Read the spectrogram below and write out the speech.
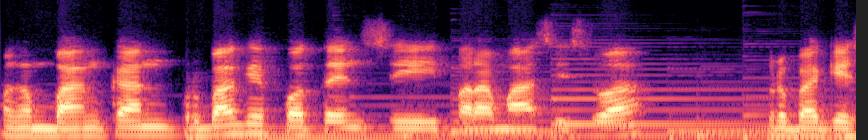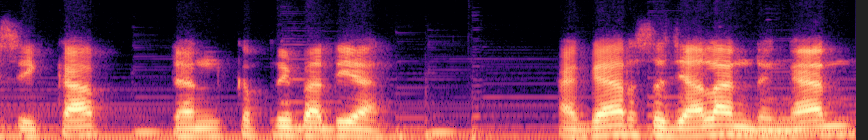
mengembangkan berbagai potensi para mahasiswa berbagai sikap dan kepribadian agar sejalan dengan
